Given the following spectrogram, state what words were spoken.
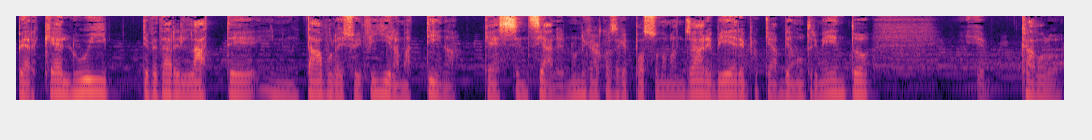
perché lui deve dare il latte in tavola ai suoi figli la mattina, che è essenziale, è l'unica cosa che possono mangiare, bere perché abbia nutrimento. E, cavolo,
